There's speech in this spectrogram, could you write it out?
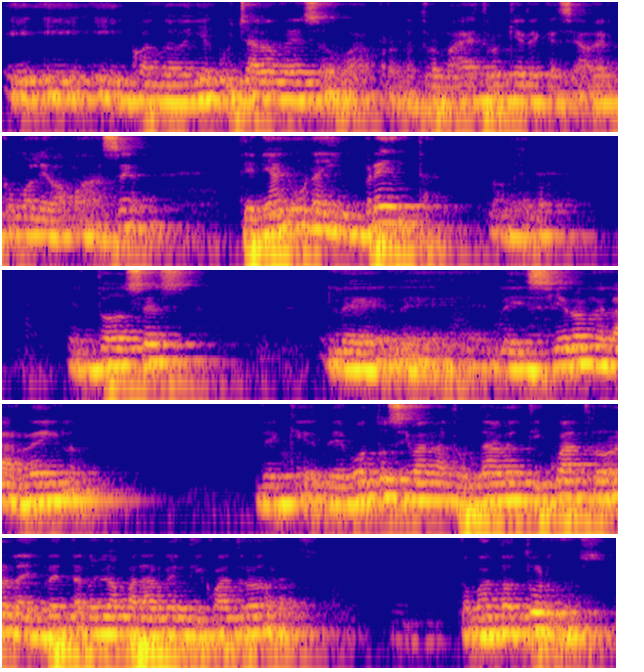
Y, y, cuando ellos escucharon eso, bueno, pero nuestro maestro quiere que sea a ver cómo le vamos a hacer. Tenían una imprenta los devotos. Entonces, le, hicieron el arreglo de que devotos iban a turnar 24 horas, la imprenta no iba a parar 24 horas, tomando turnos.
